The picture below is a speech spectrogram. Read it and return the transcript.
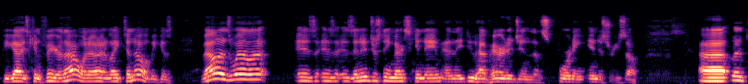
If you guys can figure that one out, I'd like to know because Valenzuela is, is, is an interesting Mexican name, and they do have heritage in the sporting industry. So, uh, let's,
